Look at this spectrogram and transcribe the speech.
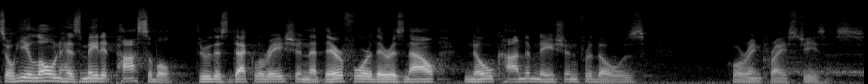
so he alone has made it possible through this declaration that therefore there is now no condemnation for those who are in Christ Jesus.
